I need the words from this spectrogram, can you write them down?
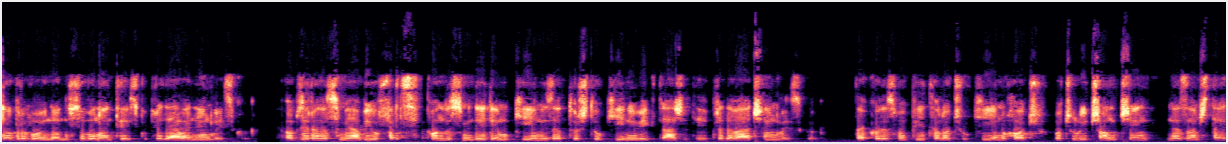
dobrovoljno, odnosno volontersko predavanje engleskog. Obzirom da sam ja bio u Frci, ponudili su mi da idem u Kini, zato što u Kini uvijek tražite predavača engleskog. Tako da smo pitali, hoću u Kinu, hoću. Hoću li Chongqing, ne znam šta je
